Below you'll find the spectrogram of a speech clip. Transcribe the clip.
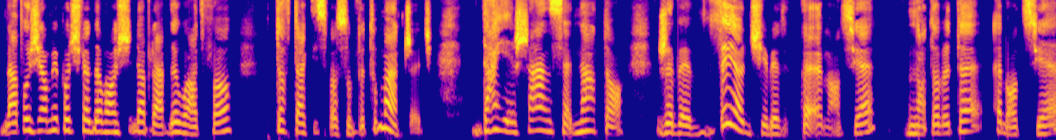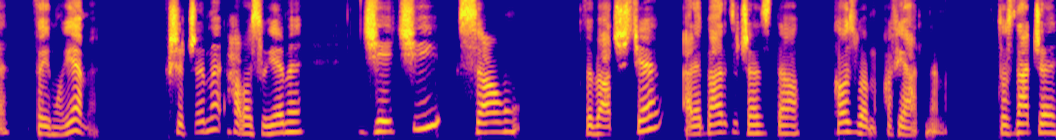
na poziomie podświadomości naprawdę łatwo to w taki sposób wytłumaczyć. Daje szansę na to, żeby wyjąć siebie te emocje, no to my te emocje wyjmujemy. Krzyczymy, hałasujemy. Dzieci są, wybaczcie, ale bardzo często kozłem ofiarnym. To znaczy,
